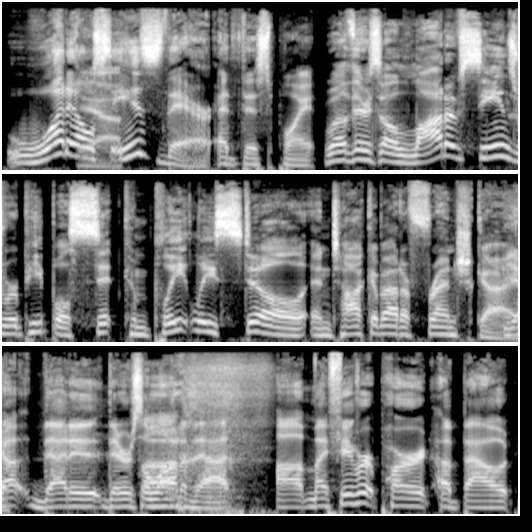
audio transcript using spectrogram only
What else Yeah. is there at this point? Well, there's a lot of scenes where people sit completely still and talk about a French guy. Yeah, that is. There's a lot of that. Uh, my favorite part about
